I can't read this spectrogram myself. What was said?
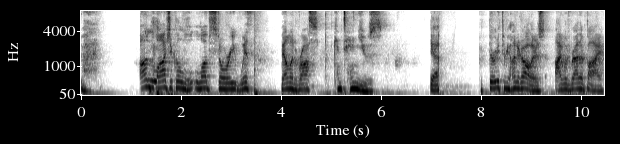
unlogical love story with Bell and Ross continues. Yeah. For $3,300, I would rather buy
